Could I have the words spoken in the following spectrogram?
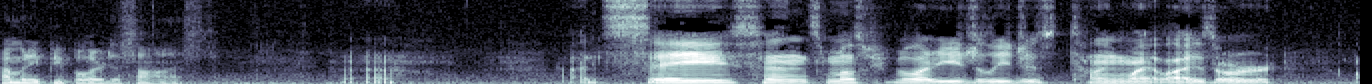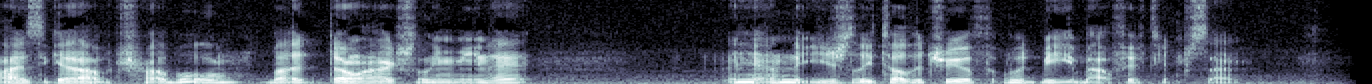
How many people are dishonest? Uh, I'd say since most people are usually just telling white lies or lies to get out of trouble, but don't actually mean it, and usually tell the truth, would be about 15%.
